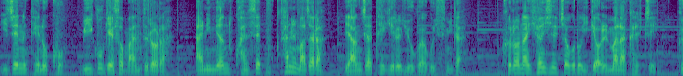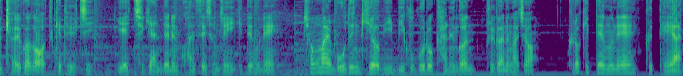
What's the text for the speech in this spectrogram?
이제는 대놓고 미국에서 만들어라 아니면 관세 폭탄을 맞아라 양자택일을 요구하고 있습니다. 그러나 현실적으로 이게 얼마나 갈지 그 결과가 어떻게 될지 예측이 안 되는 관세 전쟁이기 때문에 정말 모든 기업이 미국으로 가는 건 불가능하죠. 그렇기 때문에 그 대안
